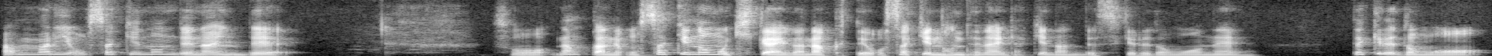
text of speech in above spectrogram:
あんまりお酒飲んでないんで、そう、なんかね、お酒飲む機会がなくてお酒飲んでないだけなんですけれどもね。だけれども、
